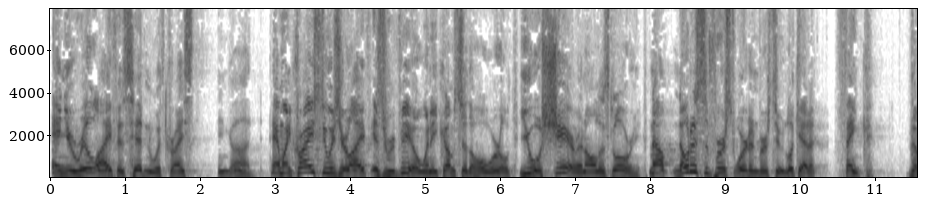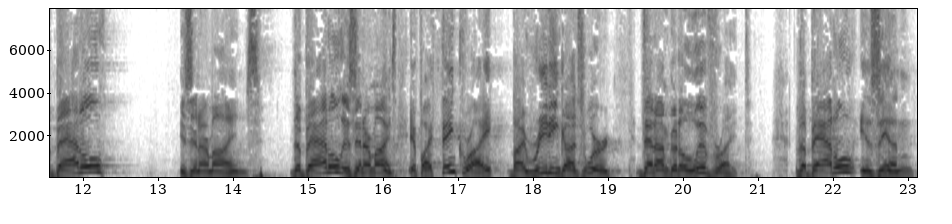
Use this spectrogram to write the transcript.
and your real life is hidden with Christ in God. And when Christ, who is your life, is revealed when he comes to the whole world, you will share in all his glory. Now, notice the first word in verse 2. Look at it. Think. The battle is in our minds. The battle is in our minds. If I think right by reading God's word, then I'm going to live right. The battle is in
